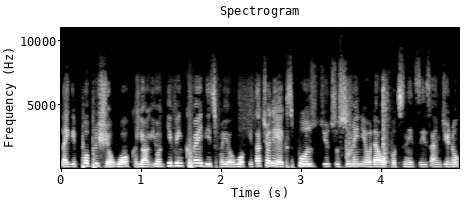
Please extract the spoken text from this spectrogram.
like they publish your work. You're you're giving credits for your work. It actually exposed you to so many other opportunities. And you know,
